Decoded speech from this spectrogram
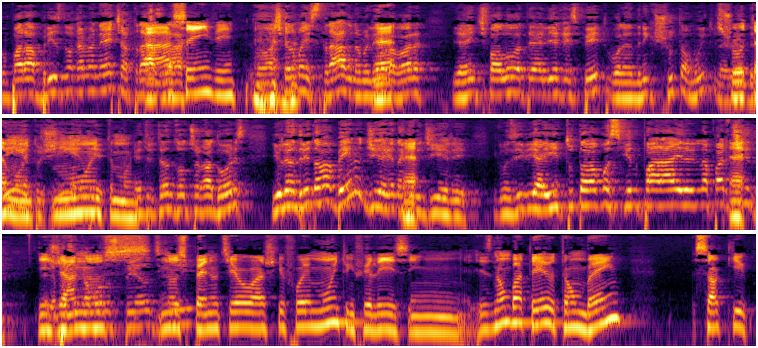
num para-brisa de uma caminhonete atrás. ah, lá. sim, vi. Não, acho que era uma estrada, não me lembro É. agora. E a gente falou até ali a respeito, o Leandrinho que chuta muito, né? Chuta Leandrinho, muito, Tuxinha, muito, entre, muito. entre tantos outros jogadores. E o Leandrinho tava bem no dia, naquele É. dia ali. Inclusive, aí tu tava conseguindo parar ele ali na partida. É. E já acabou nos, pênaltis nos que- pênaltis eu acho que foi muito infeliz. Em, eles não bateram tão bem, só que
